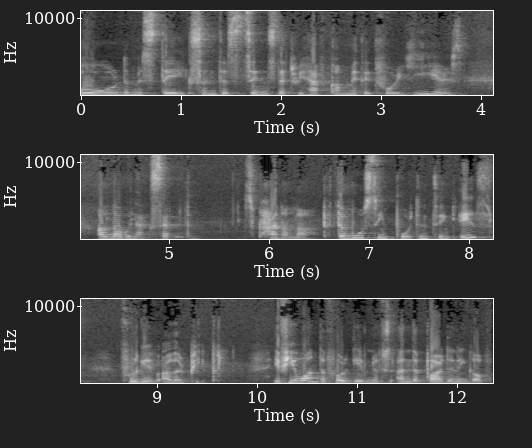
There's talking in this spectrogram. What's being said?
All the mistakes and the sins that we have committed for years, Allah will accept them. Subhanallah. But the most important thing is forgive other people. If you want the forgiveness and the pardoning of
